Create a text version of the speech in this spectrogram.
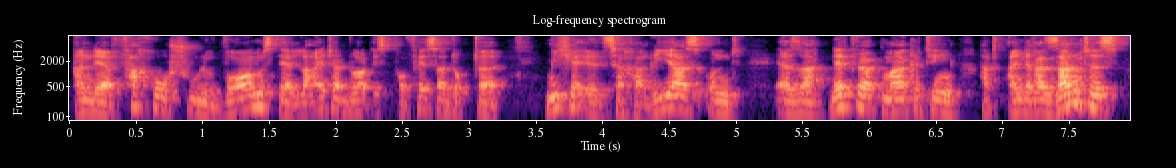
an der Fachhochschule Worms. Der Leiter dort ist Professor Dr. Michael Zacharias und er sagt, Network Marketing hat ein rasantes,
